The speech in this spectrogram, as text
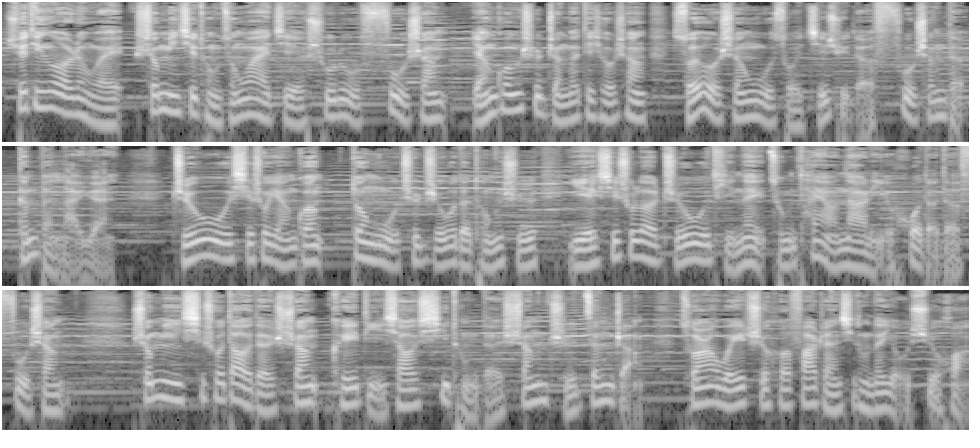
薛定谔认为，生命系统从外界输入负伤，阳光是整个地球上所有生物所汲取的负伤的根本来源。植物吸收阳光，动物吃植物的同时，也吸收了植物体内从太阳那里获得的负伤。生命吸收到的伤可以抵消系统的熵值增长，从而维持和发展系统的有序化。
